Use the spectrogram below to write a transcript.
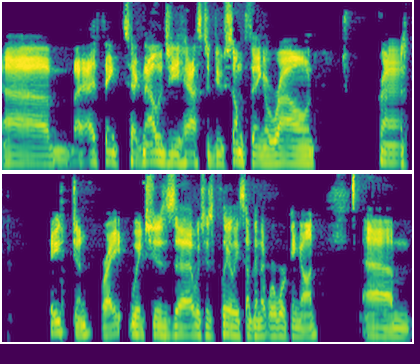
um, I, I, think technology has to do something around transportation, right? Which is uh, which is clearly something that we're working on. Um,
